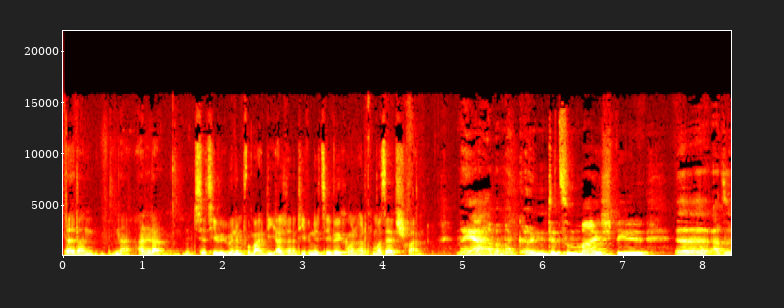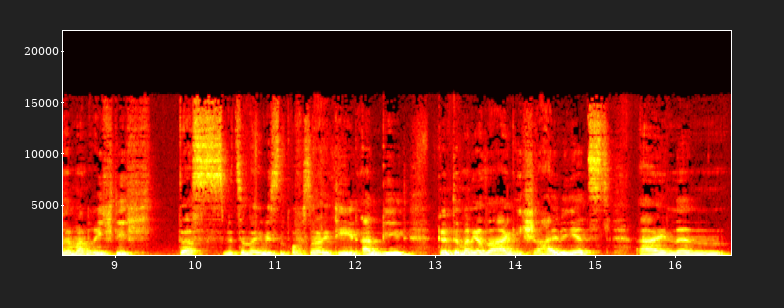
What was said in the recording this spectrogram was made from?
äh, dann eine Initiative übernimmt, wobei die Alternativinitiative kann man halt auch immer selbst schreiben. Naja, aber man könnte zum Beispiel, äh, also wenn man richtig das mit so einer gewissen Professionalität angeht, könnte man ja sagen, ich schreibe jetzt einen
